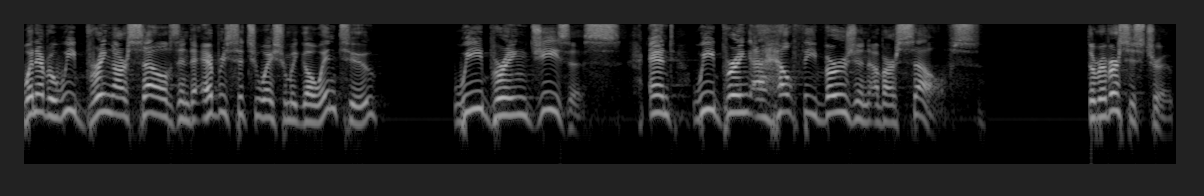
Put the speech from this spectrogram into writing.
whenever we bring ourselves into every situation we go into, we bring Jesus and we bring a healthy version of ourselves. The reverse is true.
